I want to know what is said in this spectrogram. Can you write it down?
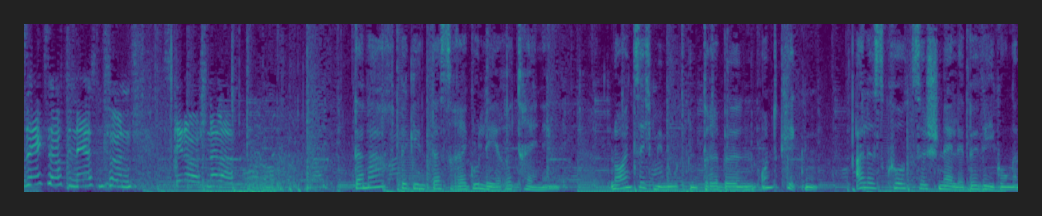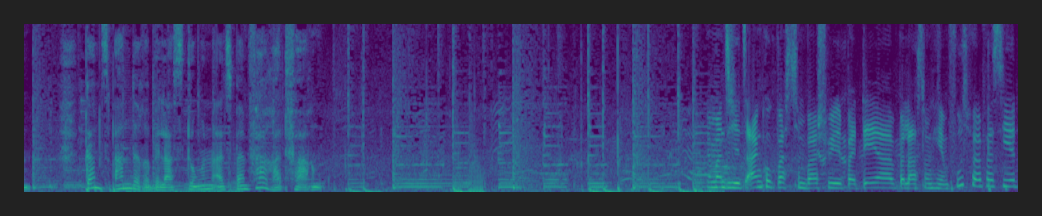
sechs auf den ersten fünf. Es geht aber schneller. Danach beginnt das reguläre Training. 90 Minuten Dribbeln und Kicken. Alles kurze, schnelle Bewegungen. Ganz andere Belastungen als beim Fahrradfahren. Wenn man sich jetzt anguckt, was zum Beispiel bei der Belastung hier im Fußball passiert,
